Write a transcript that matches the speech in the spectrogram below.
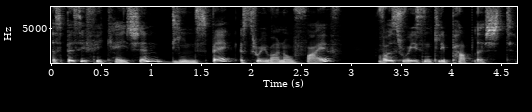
a specification, DIN Spec 3105, was recently published.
